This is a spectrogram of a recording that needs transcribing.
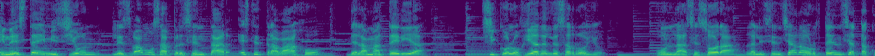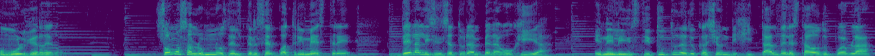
En esta emisión les vamos a presentar este trabajo de la materia Psicología del Desarrollo con la asesora, la licenciada Hortensia Tacomul Guerrero. Somos alumnos del tercer cuatrimestre de la licenciatura en Pedagogía en el Instituto de Educación Digital del Estado de Puebla,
